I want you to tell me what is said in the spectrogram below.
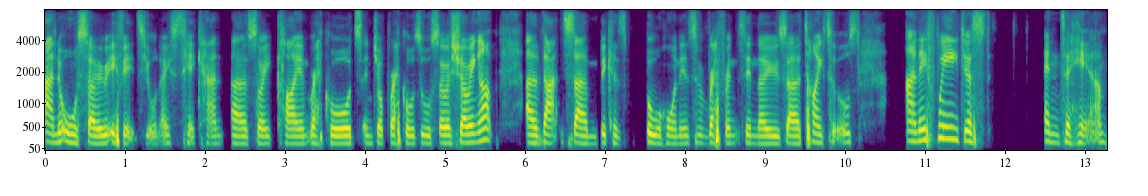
and also if it's, you'll notice here, can, uh, sorry, client records and job records also are showing up. Uh, that's um, because bullhorn is a reference in those uh, titles. And if we just enter here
